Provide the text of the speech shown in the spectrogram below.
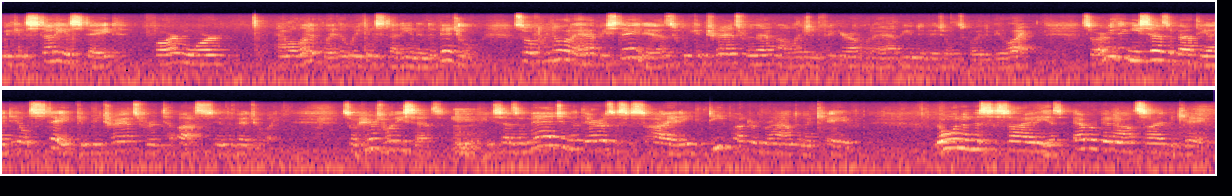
We can study a state far more analytically than we can study an individual. So if we know what a happy state is, we can transfer that knowledge and figure out what a happy individual is going to be like. So everything he says about the ideal state can be transferred to us individually. So here's what he says. he says, imagine that there is a society deep underground in a cave. No one in this society has ever been outside the cave.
